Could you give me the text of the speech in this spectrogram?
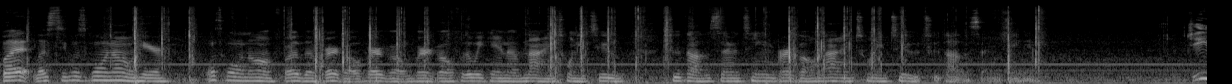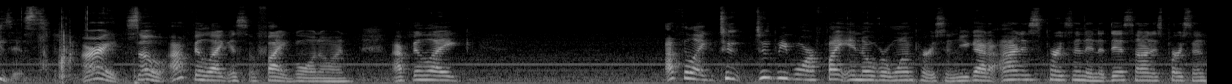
But let's see what's going on here. What's going on for the Virgo, Virgo, Virgo for the weekend of 9-22, 2017. Virgo, 9-22, 2017. Jesus. All right, so I feel like it's a fight going on. I feel like I feel like two two people are fighting over one person. You got an honest person and a dishonest person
